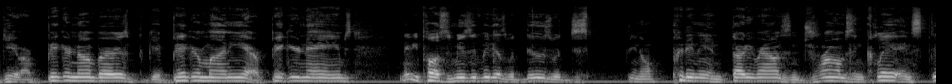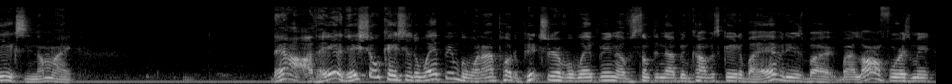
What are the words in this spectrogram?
get our bigger numbers, get bigger money, or bigger names. And they be posting music videos with dudes with just, you know, putting in 30 rounds and drums and clit and sticks. And I'm like, they are they they showcase the weapon, but when I put a picture of a weapon of something that been confiscated by evidence by by law enforcement,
